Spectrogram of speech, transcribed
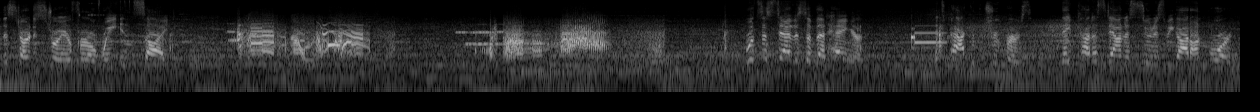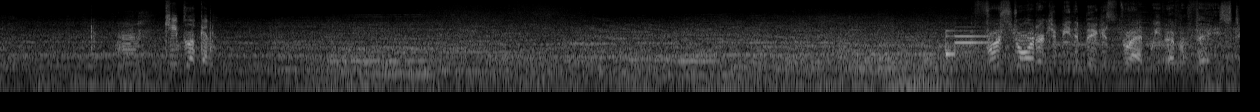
the Star Destroyer for a way inside. What's the status of that hangar? It's packed with troopers. They cut us down as soon as we got on board. Keep looking. First Order could be the biggest threat we've ever faced.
